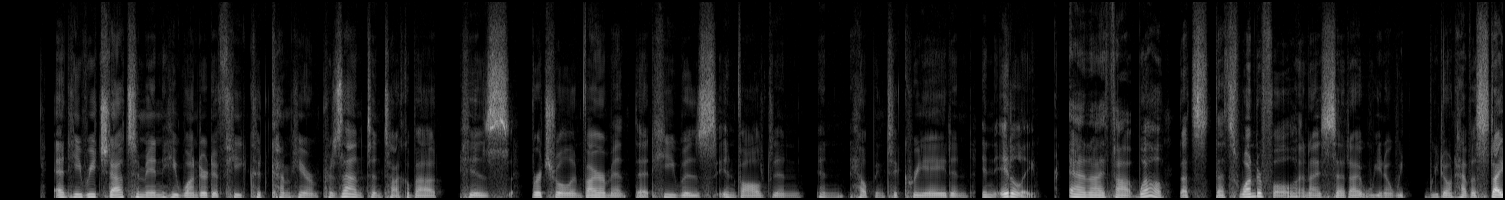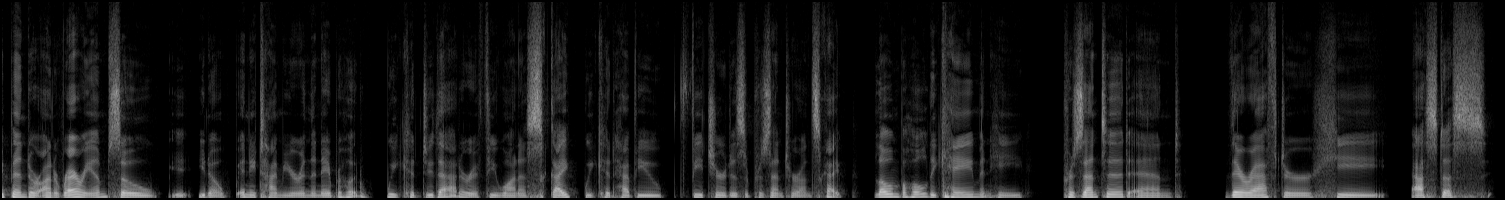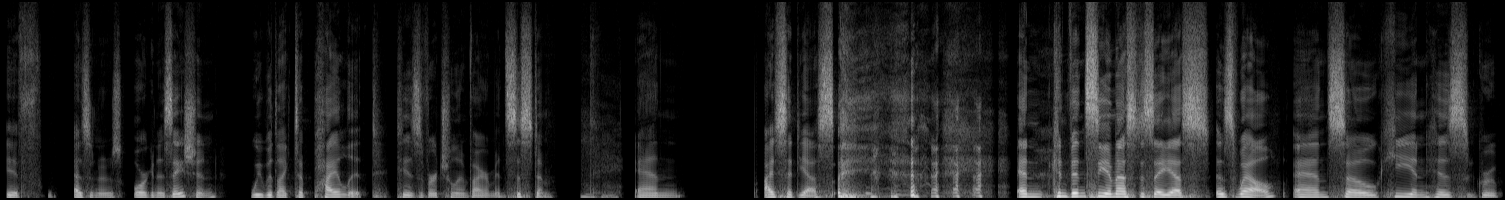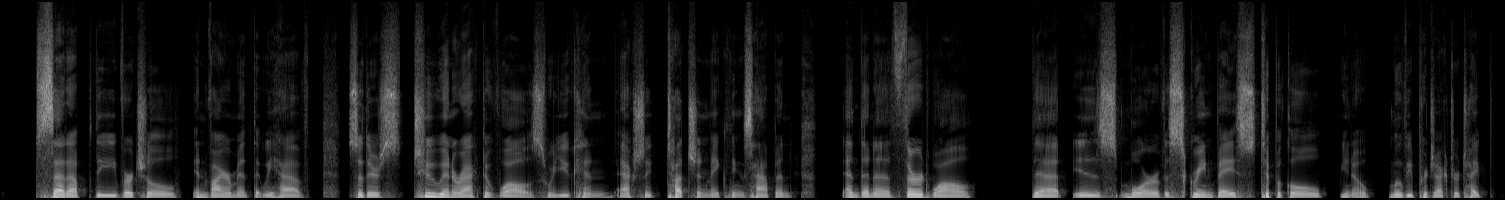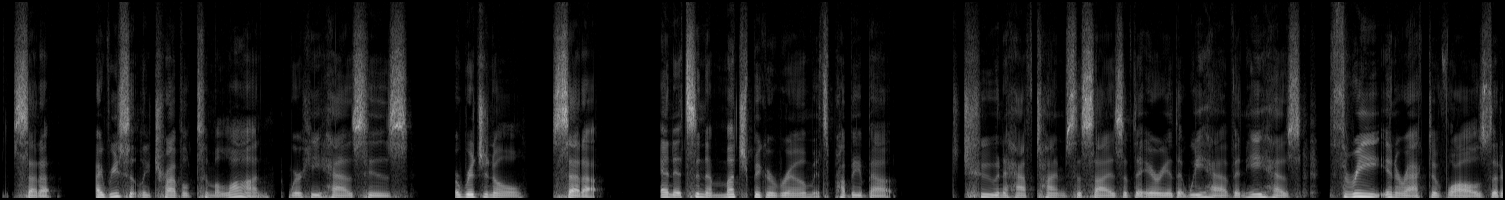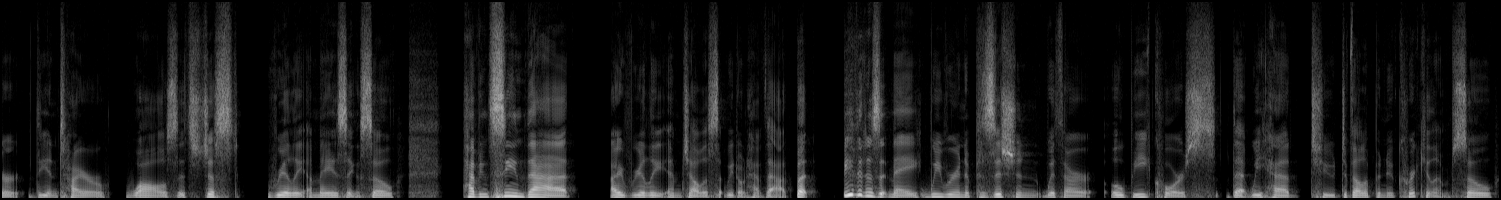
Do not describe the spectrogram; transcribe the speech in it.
and he reached out to me and he wondered if he could come here and present and talk about his virtual environment that he was involved in in helping to create in, in Italy. And I thought, well, that's that's wonderful. And I said, I you know we we don't have a stipend or honorarium, so y- you know anytime you're in the neighborhood, we could do that. Or if you want to Skype, we could have you featured as a presenter on Skype. Lo and behold, he came and he presented, and thereafter he asked us if, as an organization, we would like to pilot his virtual environment system. Mm-hmm. And I said yes. and convinced CMS to say yes as well. And so he and his group set up the virtual environment that we have. So there's two interactive walls where you can actually touch and make things happen, and then a third wall that is more of a screen-based, typical, you know, movie projector type setup. I recently traveled to Milan where he has his original setup, and it's in a much bigger room. It's probably about two and a half times the size of the area that we have, and he has three interactive walls that are the entire walls. It's just really amazing. So, having seen that, I really am jealous that we don't have that. But be that as it may, we were in a position with our OB course that we had to develop a new curriculum. So,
